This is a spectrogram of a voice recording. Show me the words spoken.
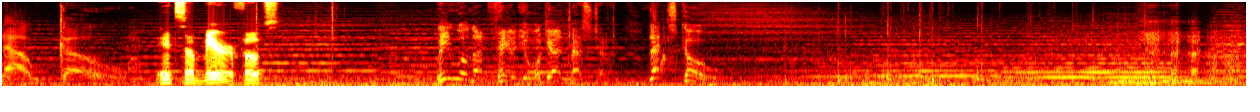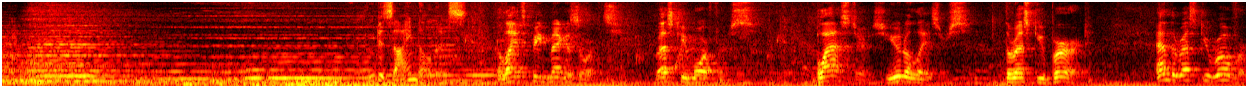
Now go. It's a mirror, folks. We will not fail you again, Master. Let's go. Who designed all this? The Lightspeed Megazords, Rescue Morphers, Blasters, Unilasers, the Rescue Bird, and the Rescue Rover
